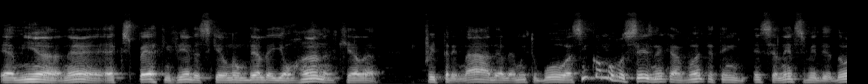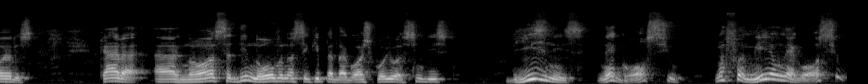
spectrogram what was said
é a minha né, expert em vendas, que é o nome dela é Johanna, que ela foi treinada, ela é muito boa, assim como vocês, né, que a Vanta tem excelentes vendedores. Cara, a nossa, de novo, a nossa equipe pedagógica olhou assim e disse: business, negócio, uma família é um negócio?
